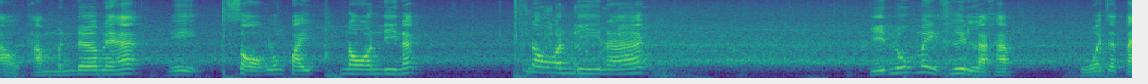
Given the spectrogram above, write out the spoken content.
อ้าวทำเหมือนเดิมเลยฮะ นี่ศอกลงไปนอนดีนัก นอนดีนักฮีทลุกไม่ขึ้นล่ะครับ หัวจะแต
